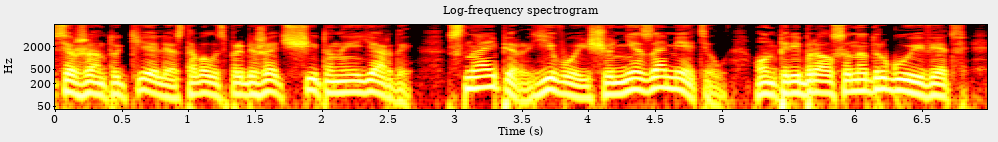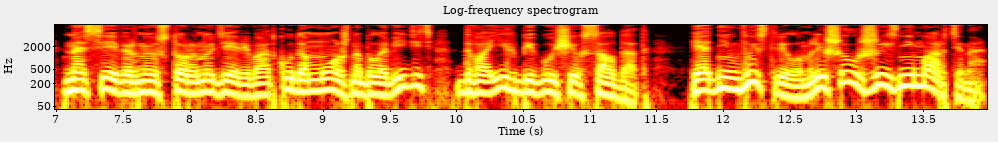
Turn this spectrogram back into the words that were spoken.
Сержанту Келли оставалось пробежать считанные ярды. Снайпер его еще не заметил. Он перебрался на другую ветвь, на северную сторону дерева, откуда можно было видеть двоих бегущих солдат. И одним выстрелом лишил жизни Мартина.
